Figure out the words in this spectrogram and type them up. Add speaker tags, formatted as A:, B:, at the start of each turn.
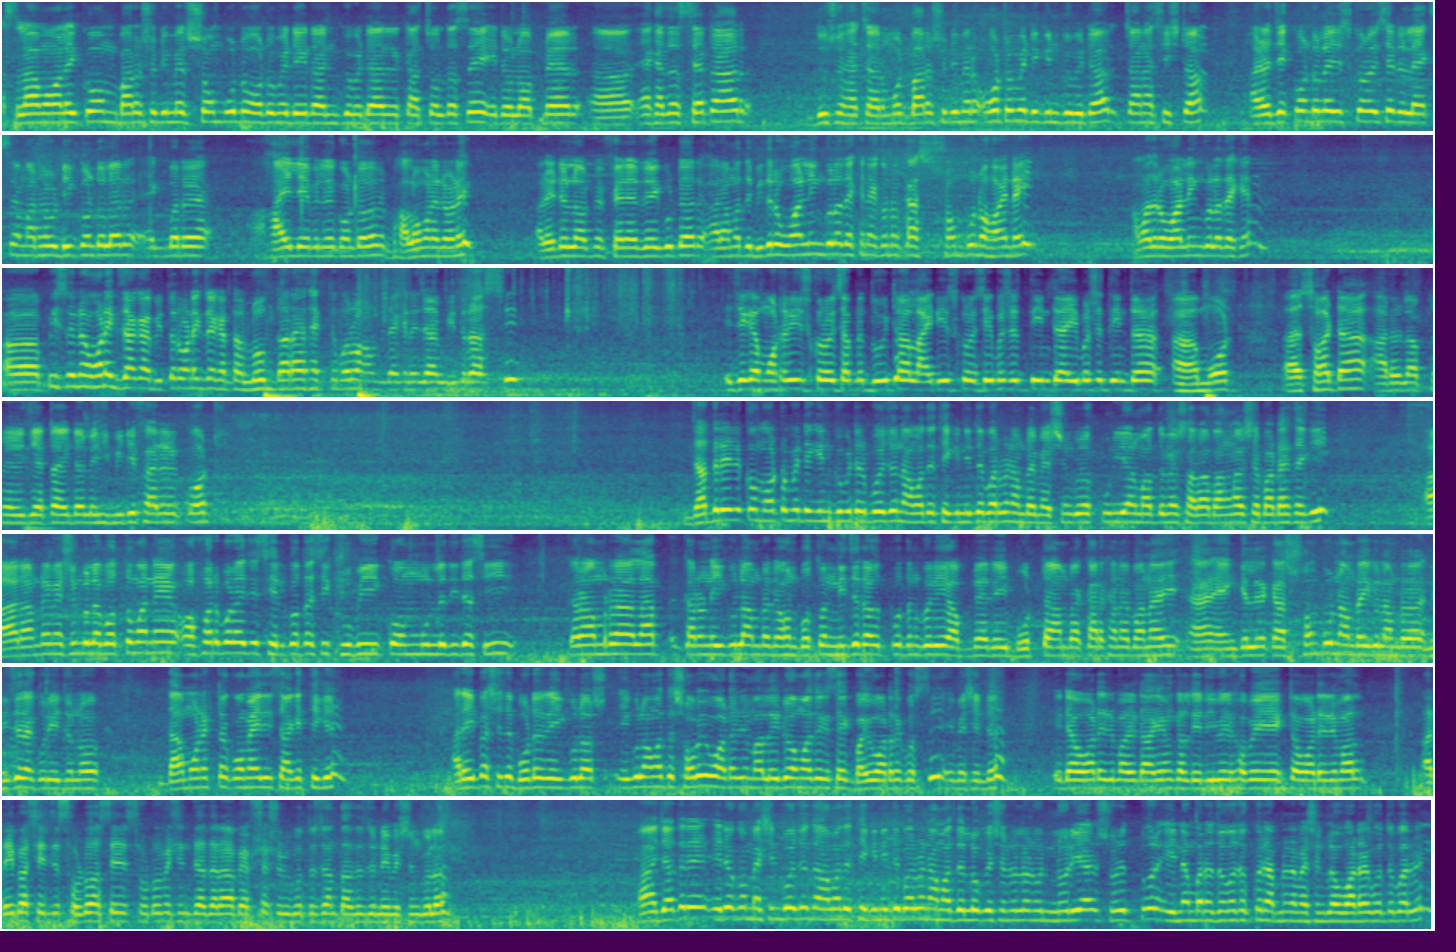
A: আসসালামু আলাইকুম। বারোশো ডিমের সম্পূর্ণ অটোমেটিক ইনকিউবেটারের কাজ চলতেছে। এটা হলো আপনার এক হাজার সেটার দুশো হ্যাচার মোট বারোশো ডিমের অটোমেটিক ইনকিউবেটার চানা সিস্টেম আর যে কন্ট্রোলার ইউজ করা হয়েছে, এটা হলো এক্সএম আঠারো ডি কন্ট্রোলার একবারে হাই লেভেলের কন্ট্রোলার ভালো মানের অনেক। আর এটা হলো আপনার ফ্যানের রেগুলেটর আর আমাদের ভিতরে ওয়ার্লিংগুলো দেখেন এখনও কাজ সম্পূর্ণ হয় নাই। আমাদের ওয়ার্লিংগুলো দেখেন। পিছনে অনেক জায়গা, ভিতরে অনেক জায়গাটা লোক দাঁড়ায় থাকতে পারব। আমরা দেখেন যে আমি ভিতরে আসছি। এই জায়গায় মোটর ইউজ করা হয়েছে আপনার দুইটা লাইট ইউজ করেছে এই পাশে তিনটা, এই পাশে তিনটা মোট ছয়টা, আর হলো আপনার এই যে একটা, এটা হলো হিউমিডিফায়ারের কট যাদের এরকম অটোমেটিক ইনকিউবেটর প্রয়োজন, আমাদের থেকে নিতে পারবেন। আমরা মেশিনগুলো কুরিয়ার মাধ্যমে সারা বাংলাদেশে পাঠায় থাকি। আর আমরা মেশিনগুলো বর্তমানে অফার পড়ায় যে সেল করতেছি, খুবই কম মূল্যে দিতেছি। কারণ আমরা লাভ কারণ এইগুলো আমরা যখন বর্তমান নিজেরা উৎপাদন করি, আপনার এই বোর্ডটা আমরা কারখানায় বানাই অ্যাঙ্গেলের কাজ সম্পূর্ণ আমরা এগুলো আমরা নিজেরা করি এই জন্য দাম অনেকটা কমাই দিচ্ছি আগের থেকে। আর এই পাশে যে বোর্ডের এইগুলো এগুলো আমাদের সবই অর্ডারের মাল, এটাও আমাদের কাছে এক ভাই অর্ডার করছে এই মেশিনটা এটা অর্ডারের মাল, এটা আগামীকাল ডেলিভারি হবে একটা অর্ডারের মাল। আর এই পাশে যে ছোটো আছে, ছোটো মেশিন যারা ব্যবসা শুরু করতে চান, তাদের জন্য এই মেশিনগুলো যাদের এরকম মেশিন পর্যন্ত আমাদের থেকে নিতে পারবেন, আমাদের লোকেশন হলো নড়িয়া শরীরপুর এই নাম্বারে যোগাযোগ করে আপনারা মেশিনগুলো অর্ডার করতে পারবেন।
